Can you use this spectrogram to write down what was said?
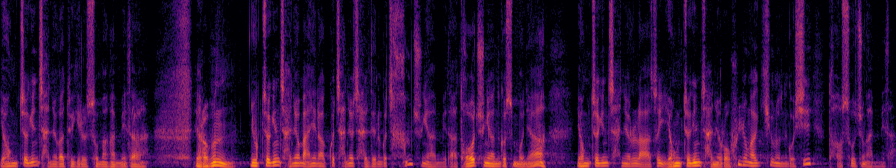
영적인 자녀가 되기를 소망합니다. 여러분, 육적인 자녀 많이 낳고 자녀 잘 되는 거 참 중요합니다. 더 중요한 것은 뭐냐? 영적인 자녀를 낳아서 영적인 자녀로 훌륭하게 키우는 것이 더 소중합니다.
